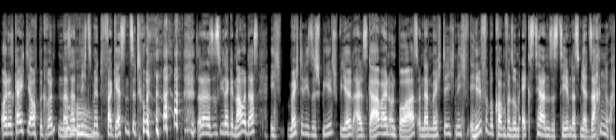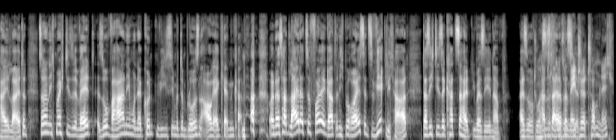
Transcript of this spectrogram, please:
und das kann ich dir auch begründen. Das hat nichts mit Vergessen zu tun, sondern das ist wieder genau das. Ich möchte dieses Spiel spielen als Garwein und Boas und dann möchte ich nicht Hilfe bekommen von so einem externen System, das mir Sachen highlightet, sondern ich möchte diese Welt so wahrnehmen und erkunden, wie ich sie mit dem bloßen Auge erkennen kann. und das hat leider zur Folge gehabt und ich bereue es jetzt wirklich hart, dass ich diese Katze halt übersehen habe. Also du hattest also passiert. Major Tom nicht?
